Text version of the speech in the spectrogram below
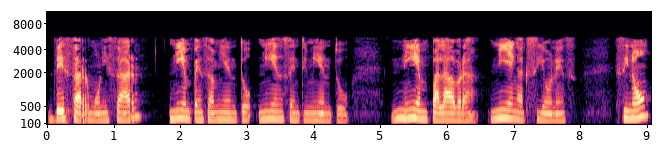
desarmonizar ni en pensamiento, ni en sentimiento, ni en palabra, ni en acciones, sino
